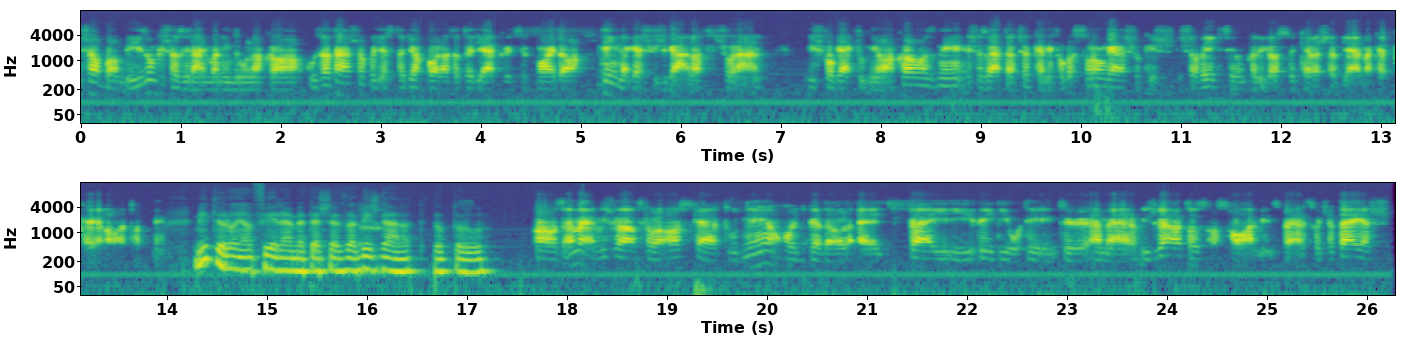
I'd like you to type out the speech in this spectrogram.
és abban bízunk, és az irányban indulnak a kutatások, hogy ezt a gyakorlatot a gyerkőcök majd a tényleges vizsgálat során is fogják tudni alkalmazni, és ezáltal csökkenni fog a szorongások, és, és a végcélunk pedig az, hogy kevesebb gyermeket kelljen altatni. Mitől olyan félelmetes ez a vizsgálat, doktor úr? Az MR vizsgálatról azt kell tudni, hogy például egy feji régiót érintő MR vizsgálat az, az 30 perc. Hogyha teljes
